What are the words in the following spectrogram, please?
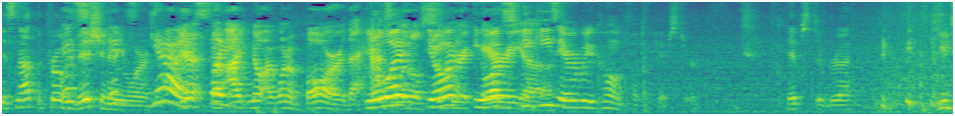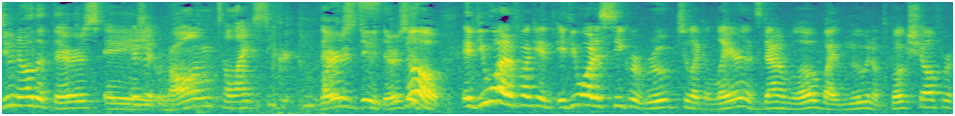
It's not the prohibition It's- it's- anymore. Yeah, Yeah, it's but like I no. I want a bar that has you know a what? little You know what? secret You want area. speakeasy? Everybody call him fucking hipster. Hipster, bruh. you do know that there's a. Is it wrong to like secret? There's dude. There's No, if you want a fucking, if you want a secret room to like a layer that's down below by moving a bookshelf or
